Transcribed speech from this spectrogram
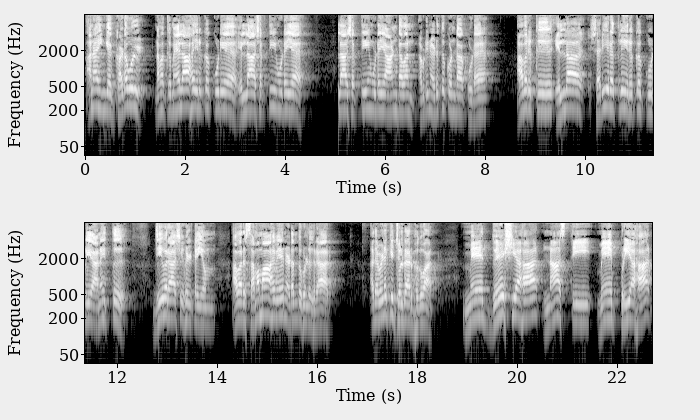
ஆனால் இங்கே கடவுள் நமக்கு மேலாக இருக்கக்கூடிய எல்லா சக்தியும் உடைய எல்லா சக்தியும் உடைய ஆண்டவன் அப்படின்னு எடுத்துக்கொண்டா கூட அவருக்கு எல்லா சரீரத்திலையும் இருக்கக்கூடிய அனைத்து ஜீவராசிகள்கிட்டையும் அவர் சமமாகவே நடந்து கொள்ளுகிறார். அதை விளக்கி சொல்றார் பகவான். மே துவேஷ்யா நாஸ்தி மே பிரியா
